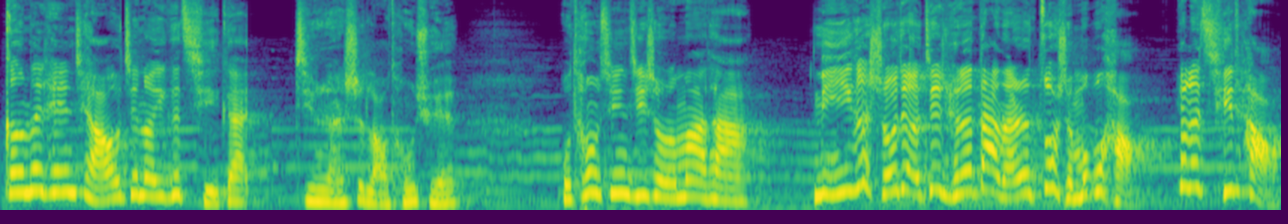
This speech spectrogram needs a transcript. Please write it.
刚在天桥见到一个乞丐，竟然是老同学，我痛心疾首的骂他：“你一个手脚健全的大男人，做什么不好，要来乞讨？”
